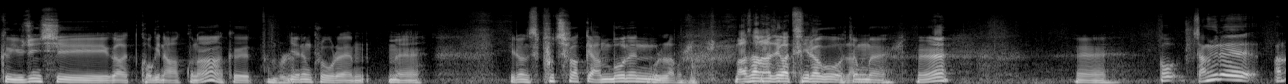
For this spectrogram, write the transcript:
그 유진 씨가 거기 나왔구나 그 아, 몰라. 예능 프로그램에 이런 스포츠밖에 안 보는 몰라 몰라. 마산 아재 같으니라고 몰라. 정말. 예? 예. 어, 장유래 아,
